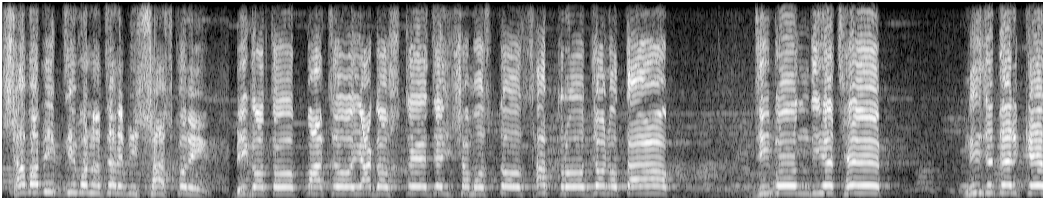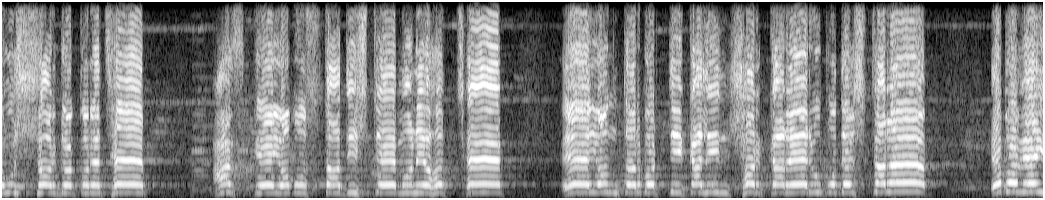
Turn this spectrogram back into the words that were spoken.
স্বাভাবিক জীবনাচারে বিশ্বাস করি। বিগত পাঁচই আগস্টে যেই সমস্ত ছাত্র জনতা জীবন দিয়েছে নিজেদেরকে উৎসর্গ করেছে আজকে অবস্থা দৃষ্টে মনে হচ্ছে এই অন্তর্বর্তীকালীন সরকারের উপদেষ্টারা এবং এই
